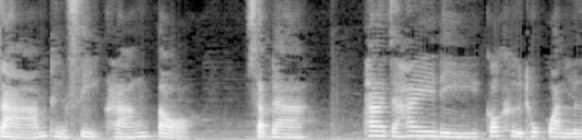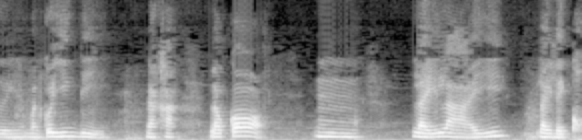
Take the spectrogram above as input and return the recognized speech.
3-4 ครั้งต่อสัปดาห์ ถ้าจะให้ดีก็คือทุกวันเลยมันก็ยิ่งดีนะคะ แล้วก็หลายหลายหลายหลายๆค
